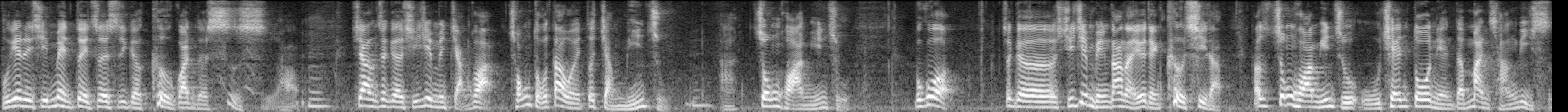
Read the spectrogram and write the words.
不愿意去面对，这是一个客观的事实哈。嗯，像这个习近平讲话，从头到尾都讲民主，啊，中华民主。不过，这个习近平当然有点客气了，他说中华民族五千多年的漫长历史，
